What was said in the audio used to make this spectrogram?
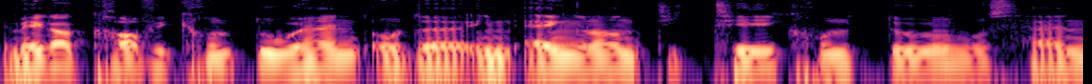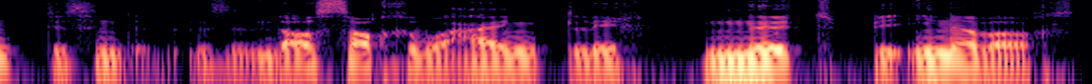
eine mega Kaffeekultur haben oder in England die Teekultur, die sie haben. Das sind, das sind alles Sachen, die eigentlich nicht bei ihnen wachsen.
